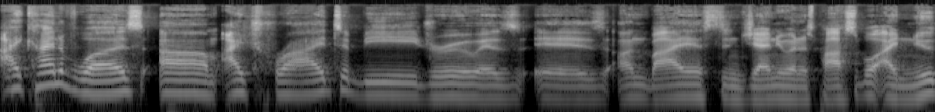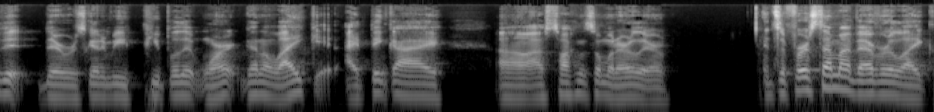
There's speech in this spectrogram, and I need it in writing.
I kind of was. Um, I tried to be Drew as as unbiased and genuine as possible. I knew that there was going to be people that weren't going to like it. I think I uh, I was talking to someone earlier. It's the first time I've ever like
